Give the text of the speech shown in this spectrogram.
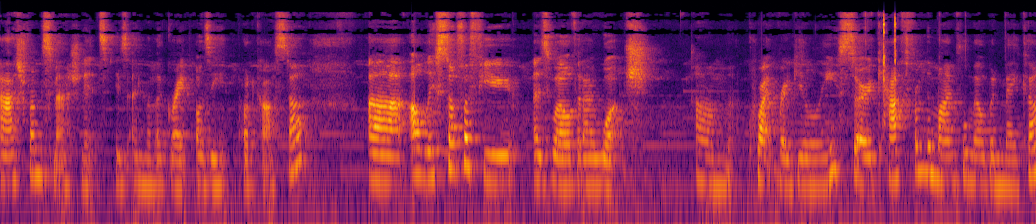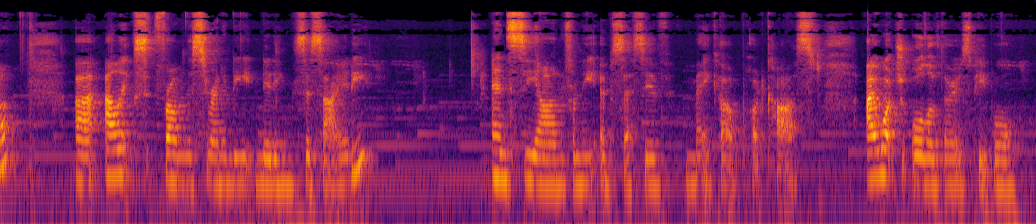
Ash from Smash Knits is another great Aussie podcaster. Uh, I'll list off a few as well that I watch um, quite regularly. So Kath from the Mindful Melbourne Maker, uh, Alex from the Serenity Knitting Society, and Sian from the Obsessive Maker podcast. I watch all of those people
